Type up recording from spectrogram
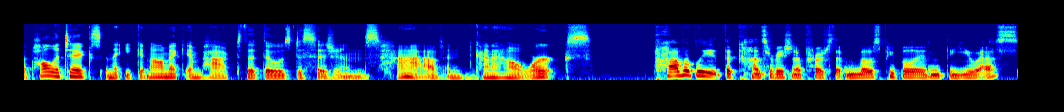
the politics and the economic impact that those decisions have and kind of how it works. Probably the conservation approach that most people in the US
